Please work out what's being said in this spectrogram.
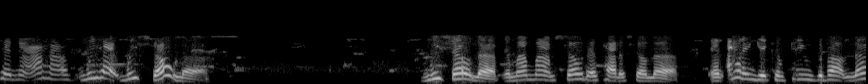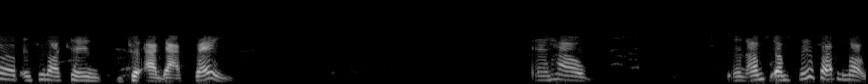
In our house we had we show love. We show love and my mom showed us how to show love. And i didn't get confused about love until i came to i got saved. And how and I'm I'm still talking about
